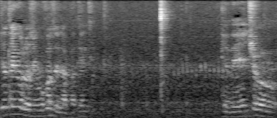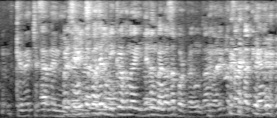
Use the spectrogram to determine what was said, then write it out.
Yo tengo los dibujos de la patente. Que de hecho. Que de hecho botones. sale en Ah, Pero si ahorita pasa el micrófono y dale un manozo por preguntarme. Ahorita estamos platicando.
